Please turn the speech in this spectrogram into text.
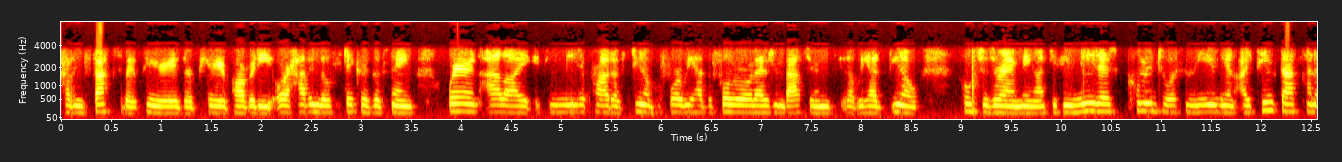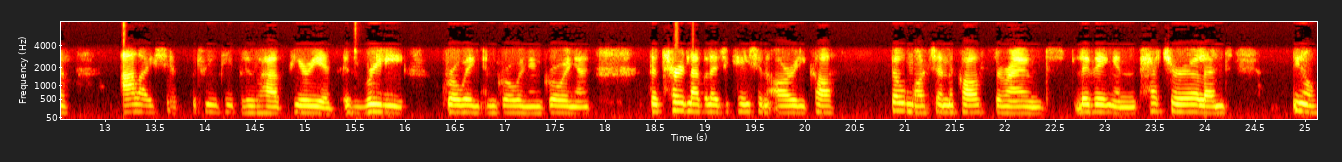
having facts about periods or period poverty or having those stickers of saying, we're an ally if you need a product. You know, before we had the full rollout in bathrooms, that we had, you know, posters around being like, if you need it, come into us in the union. I think that kind of allyship between people who have periods is really growing and growing and growing. And the third level education already costs so much and the costs around living and petrol and you know,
